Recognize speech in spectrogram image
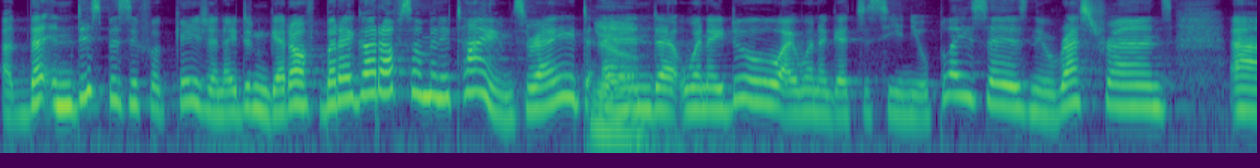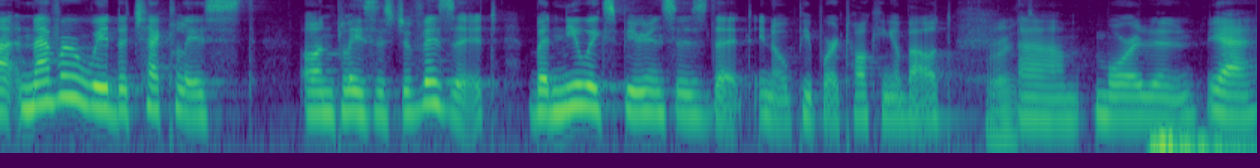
Uh, that in this specific occasion, I didn't get off, but I got off so many times, right? Yeah. And uh, when I do, I want to get to see new places, new restaurants, uh, never with a checklist on places to visit, but new experiences that you know people are talking about Right. um, more than yeah.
